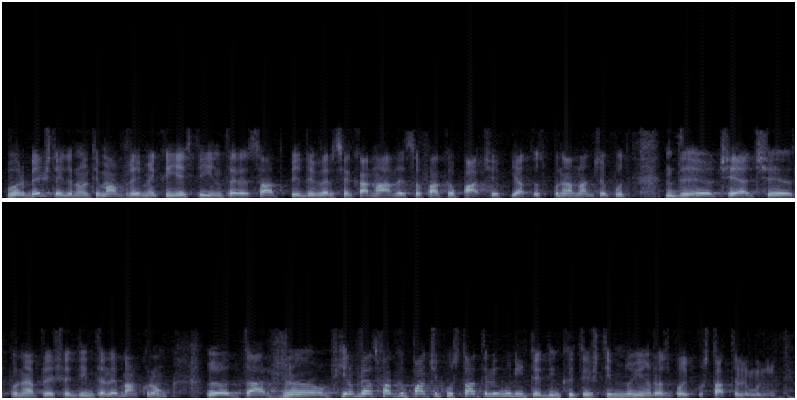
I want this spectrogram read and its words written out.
vorbește în ultima vreme că este interesat pe diverse canale să facă pace, iată, spuneam la început de ceea ce spunea președintele Macron, uh, dar uh, el vrea să facă pace cu Statele Unite. Din câte știm, nu e în război cu Statele Unite.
